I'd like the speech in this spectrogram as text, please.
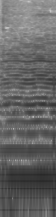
Bye.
